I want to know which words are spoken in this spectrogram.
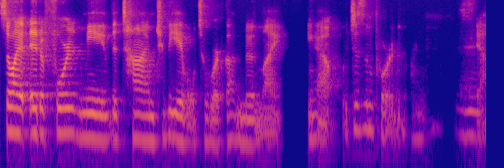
So I, it afforded me the time to be able to work on moonlight you know which is important. Mm-hmm. Yeah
